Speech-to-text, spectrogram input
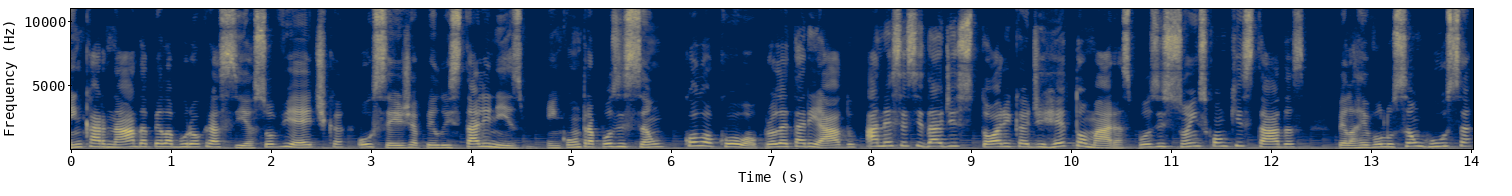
encarnada pela burocracia soviética, ou seja, pelo stalinismo. Em contraposição, colocou ao proletariado a necessidade histórica de retomar as posições conquistadas pela Revolução Russa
